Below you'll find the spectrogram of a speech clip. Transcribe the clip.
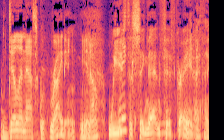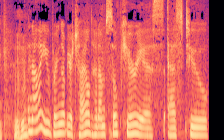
Dylan-esque writing. You know, We used Nick- to sing that in fifth grade, I think. Now that you bring up your childhood, I'm so curious as to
